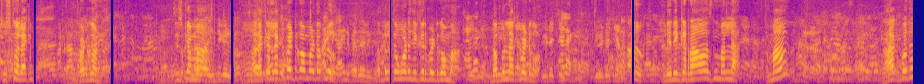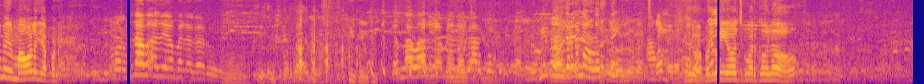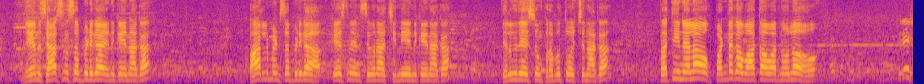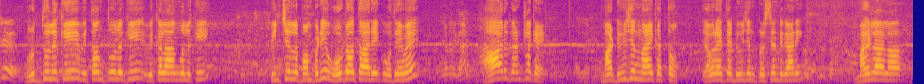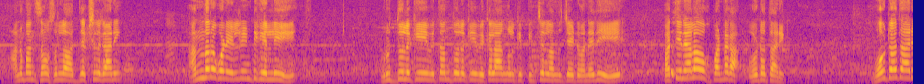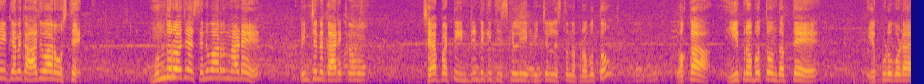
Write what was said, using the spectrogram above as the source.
చూసుకోలేక పట్టుకోండి. తీసుకోమ్మా. లెక్క లెక్క పెట్టుకోమ్మా డబ్బులు. డబ్బులు కూడా దగ్గర పెట్టుకోమ్మా. డబ్బులు లెక్క పెట్టుకో. మీరు ఇక్కడ రావాల్సింది మళ్ళా. అమ్మా రాకపోతే మీరు మా వాళ్ళకి చెప్పండి. నియోజకవర్గంలో నేను శాసనసభ్యుడిగా ఎన్నికైనాక పార్లమెంట్ సభ్యుడిగా కేశినేని శివనాథ్ చిన్ని ఎన్నికైనాక తెలుగుదేశం ప్రభుత్వం వచ్చినాక ప్రతి నెల ఒక పండగ వాతావరణంలో వృద్ధులకి వితంతువులకి వికలాంగులకి పింఛన్లు పంపిణీ ఒకటో తారీఖు ఉదయమే ఆరు గంటలకే మా డివిజన్ నాయకత్వం ఎవరైతే డివిజన్ ప్రెసిడెంట్ కానీ మహిళల అనుబంధ సంస్థల్లో అధ్యక్షులు కానీ అందరూ కూడా ఇళ్ళింటికి వెళ్ళి వృద్ధులకి వితంతువులకి వికలాంగులకి పింఛన్లు అందజేయటం అనేది ప్రతి నెల ఒక పండగ ఒకటో తారీఖు. ఒకటో తారీఖు కనుక ఆదివారం వస్తే ముందు రోజే శనివారం నాడే పింఛన్ కార్యక్రమం చేపట్టి ఇంటింటికి తీసుకెళ్ళి పింఛన్లు ఇస్తున్న ప్రభుత్వం. ఒక్క ఈ ప్రభుత్వం తప్పితే ఎప్పుడు కూడా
